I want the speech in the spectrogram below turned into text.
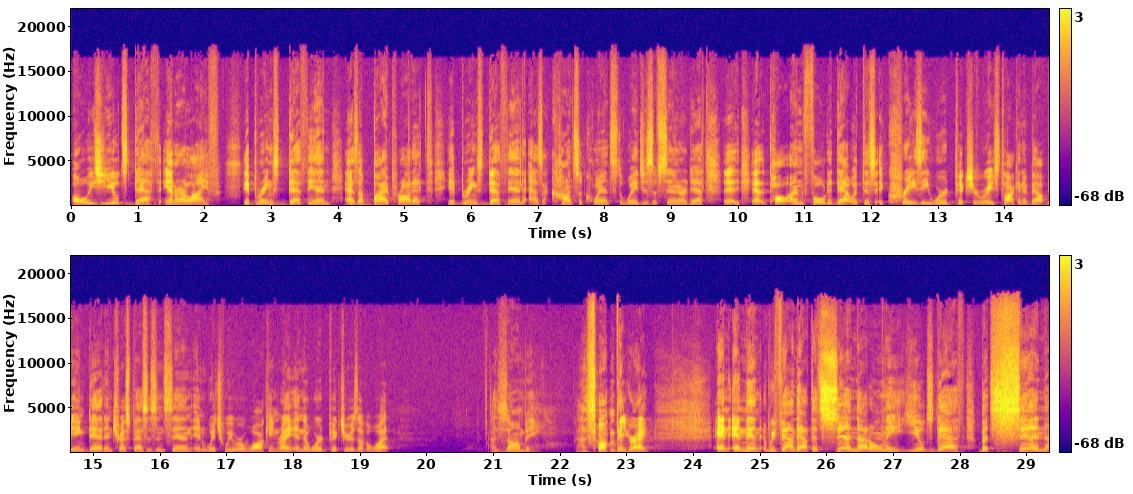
always yields death in our life. It brings death in as a byproduct. It brings death in as a consequence. The wages of sin are death. Uh, uh, Paul unfolded that with this crazy word picture where he's talking about being dead in trespasses and sin in which we were walking, right? And the word picture is of a what? A zombie. A zombie, right? And, and then we found out that sin not only yields death, but sin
